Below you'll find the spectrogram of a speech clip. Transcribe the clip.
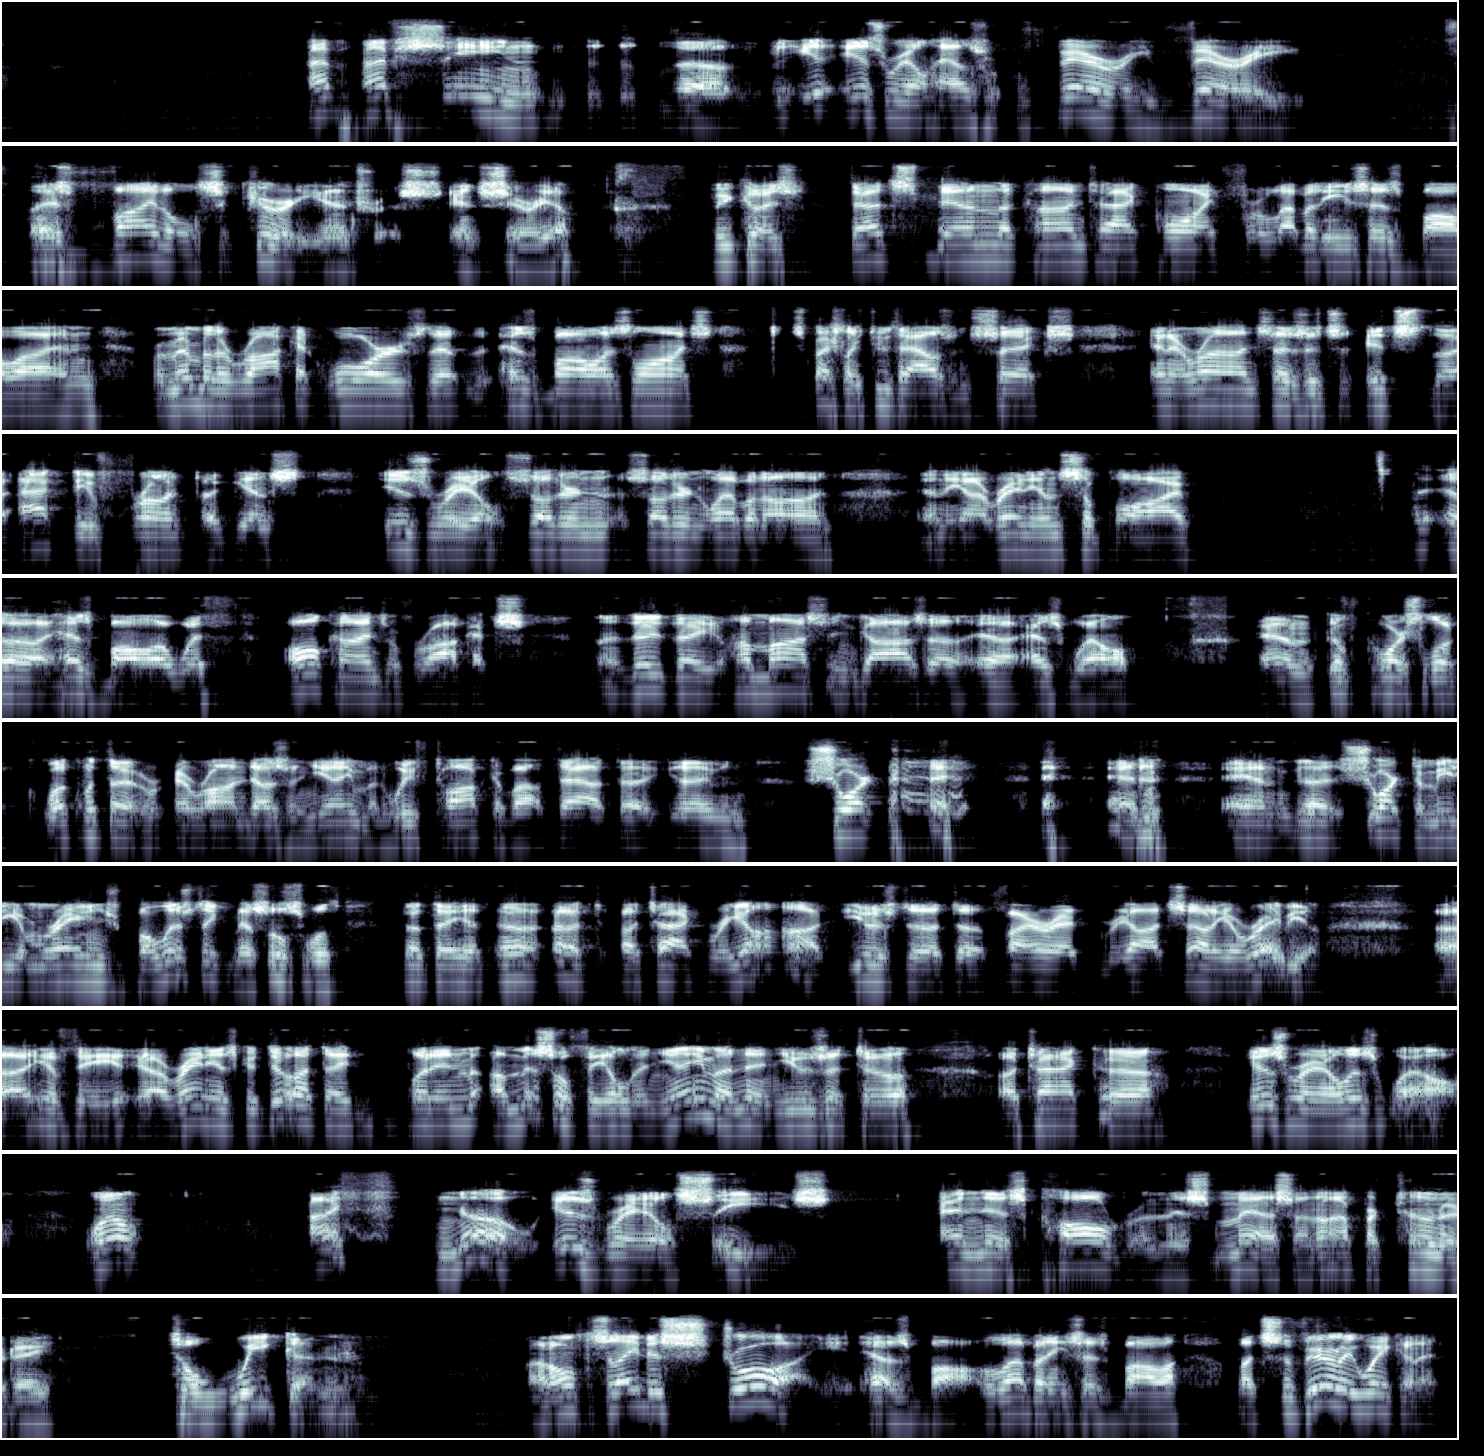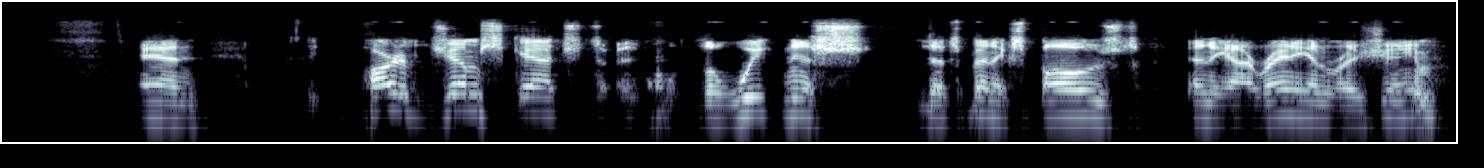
I've I've seen the Israel has very very has vital security interests in Syria because that's been the contact point for Lebanese Hezbollah. And remember the rocket wars that Hezbollah has launched, especially 2006. And Iran says it's it's the active front against Israel, southern southern Lebanon, and the Iranian supply uh, Hezbollah with all kinds of rockets. Uh, they, they Hamas in Gaza uh, as well. And of course, look look what the Iran does in Yemen. We've talked about that. Uh, short and and uh, short to medium range ballistic missiles with that they uh, attacked Riyadh, used to, to, fire at Riyadh, Saudi Arabia. Uh, if the Iranians could do it, they'd put in a missile field in Yemen and use it to attack uh, Israel as well. Well, I know Israel sees in this cauldron, this mess, an opportunity to weaken I don't say destroy Hezbollah, Lebanese Hezbollah, but severely weaken it. And part of Jim sketched the weakness that's been exposed in the Iranian regime.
